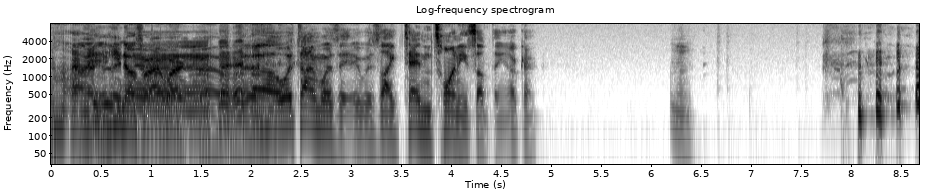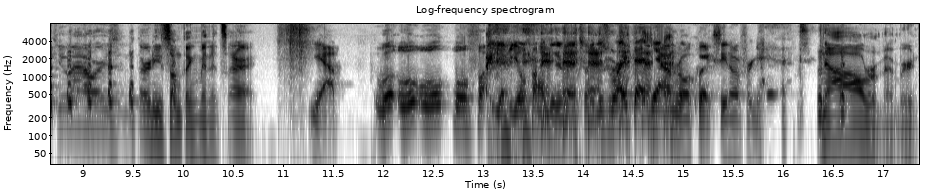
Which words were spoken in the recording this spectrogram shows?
I mean he knows where I work, bro. word. but- Oh, what time was it? It was like 10 20 something. Okay. Hmm. Two hours and 30 something minutes. All right. yeah, we'll we'll we'll, we'll fi- yeah, you'll find it eventually. Just write that down real quick so you don't forget. No, I'll remember it.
